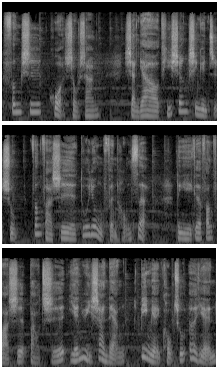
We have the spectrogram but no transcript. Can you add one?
风湿或受伤。想要提升幸运指数，方法是多用粉红色。另一个方法是保持言语善良，避免口出恶言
